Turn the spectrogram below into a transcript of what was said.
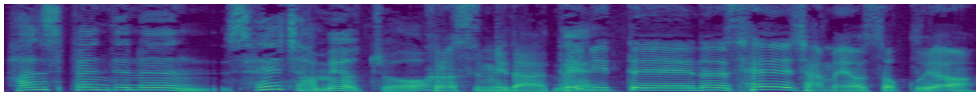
한스밴드는 세 자매였죠? 그렇습니다. 네. 데뷔 때는 세 자매였었고요.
